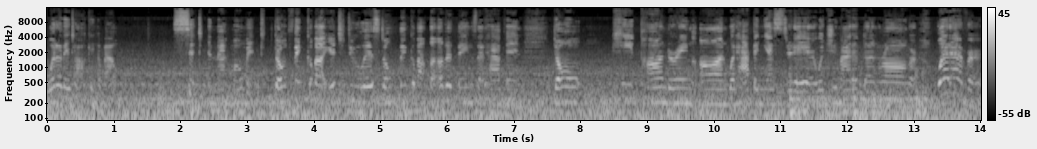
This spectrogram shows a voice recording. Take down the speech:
what are they talking about? Sit in that moment. Don't think about your to do list. Don't think about the other things that happen. Don't keep pondering on what happened yesterday or what you might have done wrong or whatever.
